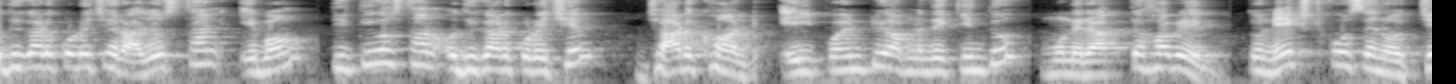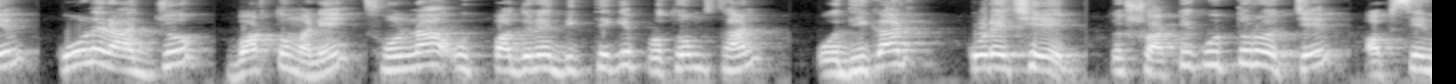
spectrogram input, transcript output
অধিকার করেছে রাজস্থান এবং তৃতীয় স্থান অধিকার করেছে ঝাড়খণ্ড। এই পয়েন্টটি আপনাদের কিন্তু মনে রাখতে হবে। তো নেক্সট কোশ্চেন হচ্ছে, কোন রাজ্য বর্তমানে সোনা উৎপাদনের দিক থেকে প্রথম স্থান অধিকার করেছে। তো সঠিক উত্তর হচ্ছে অপশন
